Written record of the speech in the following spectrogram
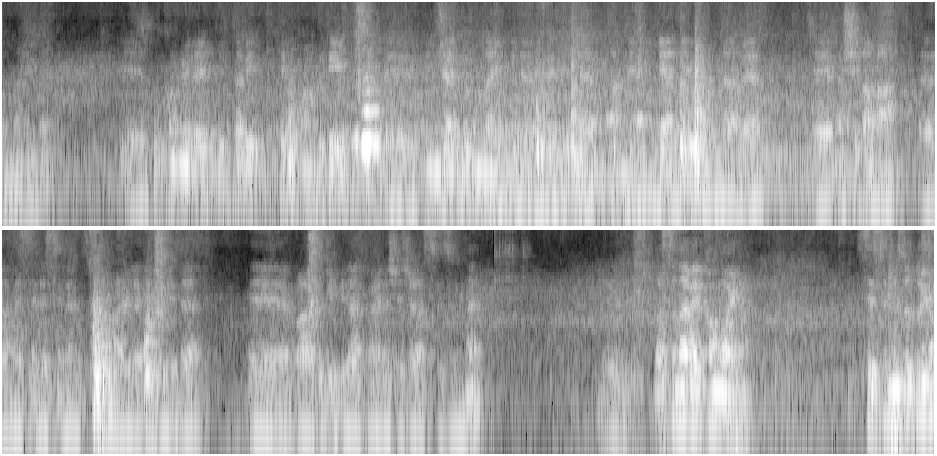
onlarla. E, bu konuyla ilgili tabii tek konu değil, e, güncel durum basına ve kamuoyuna sesimizi duyun,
